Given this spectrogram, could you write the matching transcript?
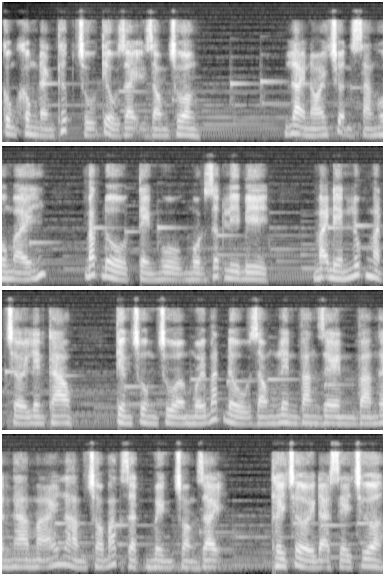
cũng không đánh thức chú tiểu dậy dòng chuông. Lại nói chuyện sáng hôm ấy, bác đồ tể ngủ một giấc ly bì, mãi đến lúc mặt trời lên cao, tiếng chuồng chùa mới bắt đầu gióng lên vang rền và ngân nga mãi làm cho bác giật mình choàng dậy. Thấy trời đã xế trưa,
